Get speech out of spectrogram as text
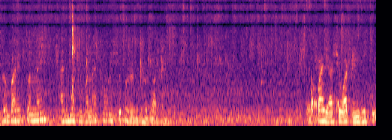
एकदम बारीक पण नाही आणि मोठी पण नाही थोडीशी भरड भरड वाटायची तर पाहिजे अशी वाटून घ्यायची.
